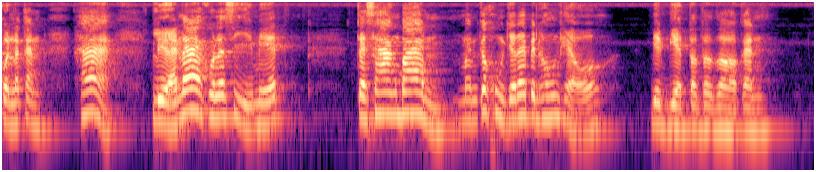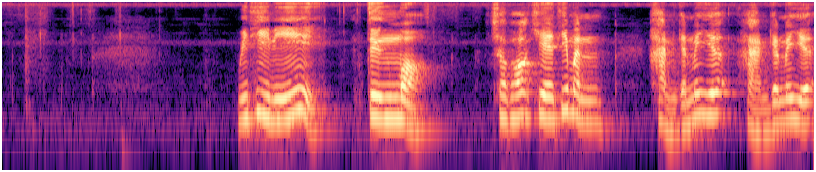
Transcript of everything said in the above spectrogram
คนแล้วกันห้าเหลือหน้าคนละสี่เมตร จะสร้างบ้านมันก็คงจะได้เป็นห้องแถว เบียดเบียดๆต่อต่อกัน วิธีนี้จึงเหมาะเฉพาะเคที่มันหันกันไม่เยอะหารกันไม่เยอะ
